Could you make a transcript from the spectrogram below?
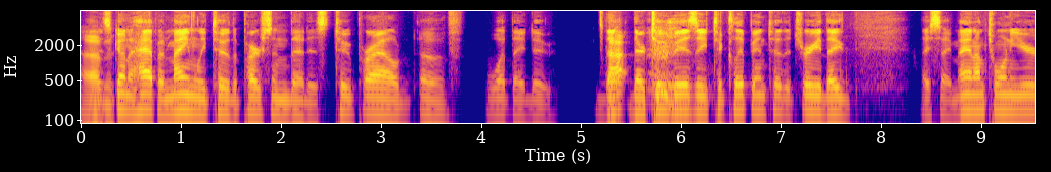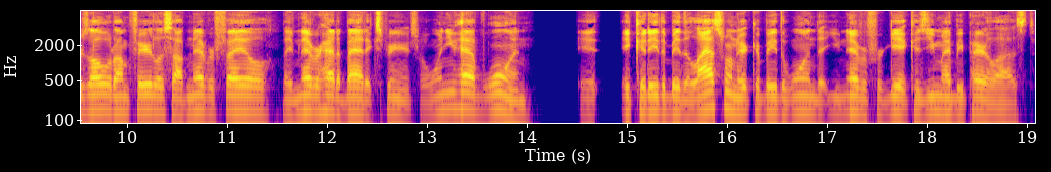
Um, it's going to happen mainly to the person that is too proud of what they do. They, I- they're too busy to clip into the tree. They they say, "Man, I'm 20 years old. I'm fearless. I've never failed. They've never had a bad experience." But when you have one, it it could either be the last one or it could be the one that you never forget because you may be paralyzed.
